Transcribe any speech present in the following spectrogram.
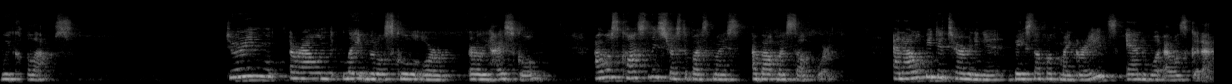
we collapse. During around late middle school or early high school, I was constantly stressed about my, about my self worth, and I would be determining it based off of my grades and what I was good at.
